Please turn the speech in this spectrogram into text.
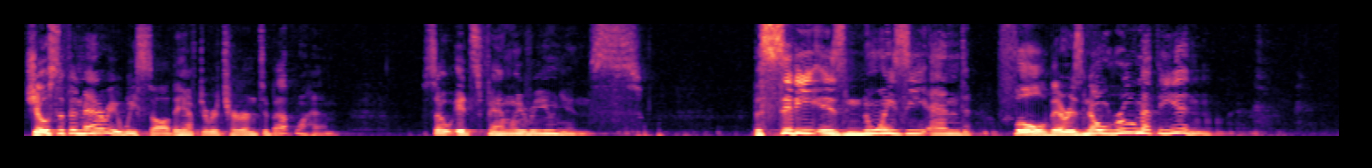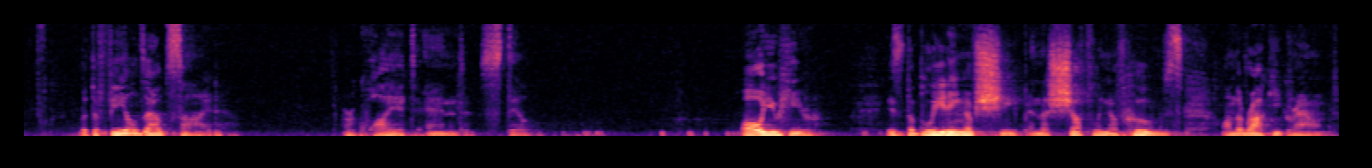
Joseph and Mary, we saw, they have to return to Bethlehem. So it's family reunions. The city is noisy and full. There is no room at the inn. But the fields outside are quiet and still. All you hear is the bleating of sheep and the shuffling of hooves on the rocky ground.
